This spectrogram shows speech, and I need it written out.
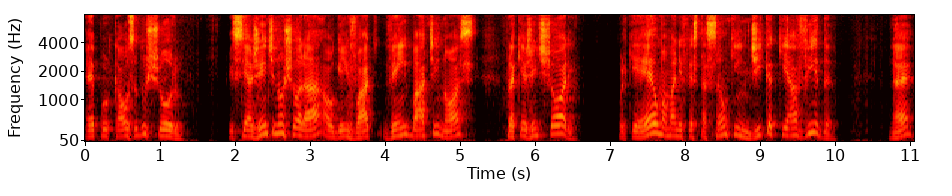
é por causa do choro. E se a gente não chorar, alguém vem e bate em nós para que a gente chore, porque é uma manifestação que indica que há vida, né?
